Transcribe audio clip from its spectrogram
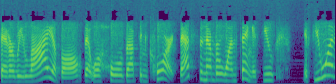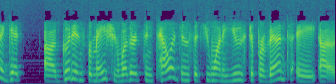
that are reliable that will hold up in court? That's the number one thing. If you if you want to get uh, good information, whether it's intelligence that you want to use to prevent a uh,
